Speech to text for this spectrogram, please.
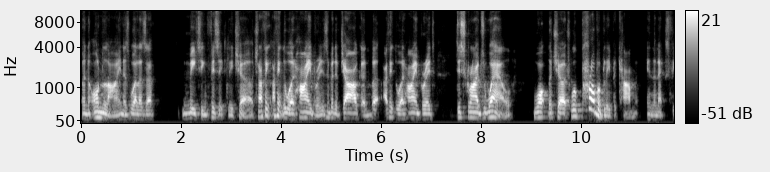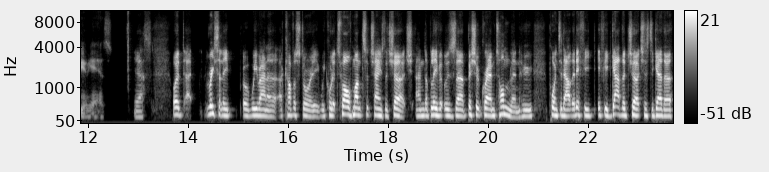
an online as well as a meeting physically church. And I think I think the word hybrid is a bit of jargon, but I think the word hybrid describes well what the church will probably become in the next few years. Yes. Well, uh, recently uh, we ran a, a, cover story. We called it 12 Months That Changed the Church. And I believe it was uh, Bishop Graham Tomlin who pointed out that if he if he'd gathered churches together,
